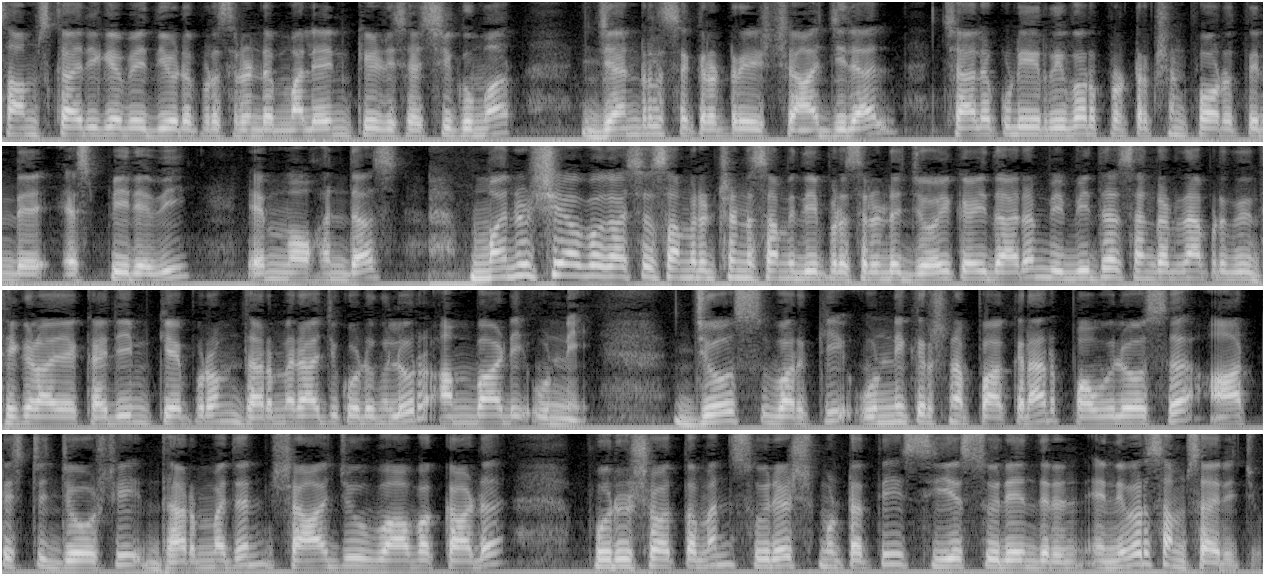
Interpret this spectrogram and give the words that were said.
സാംസ്കാരിക വേദിയുടെ president Malayinkeezh Sasikumar general secretary Shajilal Chalakudy river protection ഫോറത്തിന്റെ S P Ravi M Mohandas മനുഷ്യാവകാശ സംരക്ഷണ സമിതി പ്രസിഡന്റ് ജോയ് കൈതാരം വിവിധ സംഘടനാ പ്രതിനിധികളായ Kareem Keppuram Dharmaraj Kodungallur Ambadi Unni Jose Varkey Unnikrishna Pakkanar Paulose artist Joshi Dharmajan Shaju Vavakkad Purushothaman Suresh Muttathi C S Surendran എന്നിവർ സംസാരിച്ചു.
